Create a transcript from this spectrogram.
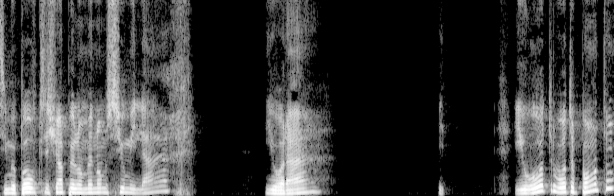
Se meu povo que se chama pelo meu nome se humilhar e orar. E, e o outro, o outro ponto.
